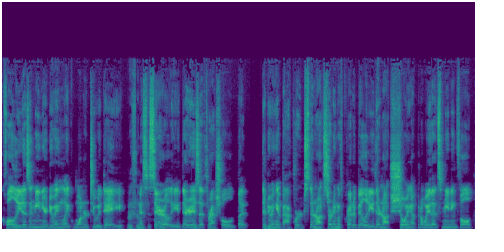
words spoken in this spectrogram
quality doesn't mean you're doing like one or two a day mm-hmm. necessarily. There is a threshold, but they're doing it backwards. They're not starting with credibility. They're not showing up in a way that's meaningful.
